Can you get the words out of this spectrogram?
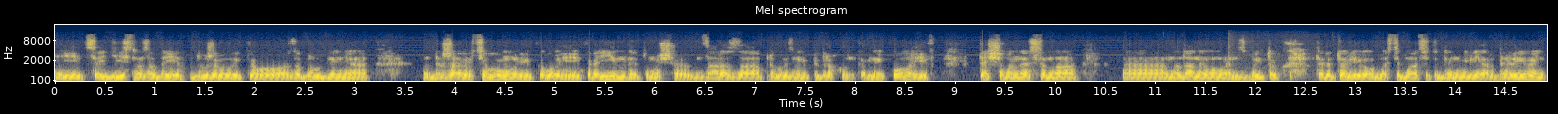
і це дійсно завдає дуже великого забруднення державі в цілому екології країни, тому що зараз за приблизними підрахунками екологів, те, що нанесено на даний момент збиток території області 21 мільярд гривень.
